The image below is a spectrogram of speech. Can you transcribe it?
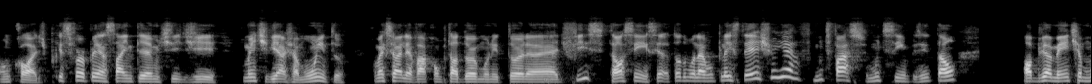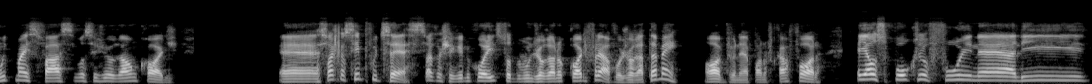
um COD. Porque se for pensar em termos de, como a gente viaja muito, como é que você vai levar computador, monitor? É difícil. Então, assim, todo mundo leva um PlayStation e é muito fácil, muito simples. Então, obviamente é muito mais fácil você jogar um COD. É, só que eu sempre fui de CS. Só que eu cheguei no Corinthians, todo mundo jogando COD, falei, ah, vou jogar também. Óbvio, né? Para não ficar fora. E aos poucos eu fui, né, ali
